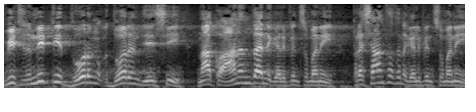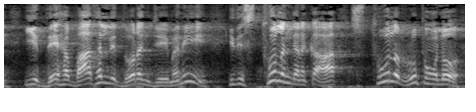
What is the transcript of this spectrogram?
వీటినన్నింటినీ దూరం దూరం చేసి నాకు ఆనందాన్ని కల్పించమని ప్రశాంతతను కల్పించమని ఈ దేహ బాధల్ని దూరం చేయమని ఇది స్థూలం గనక స్థూల రూపంలో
